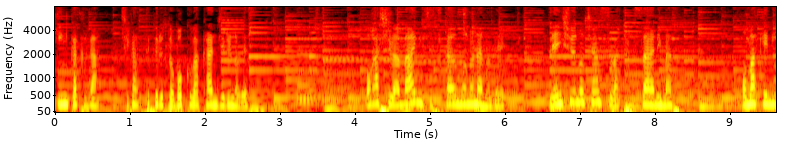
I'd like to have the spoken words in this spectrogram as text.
品格が違ってくると僕は感じるのです。お箸は毎日使うものなので練習のチャンスはたくさんあります。おまけに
